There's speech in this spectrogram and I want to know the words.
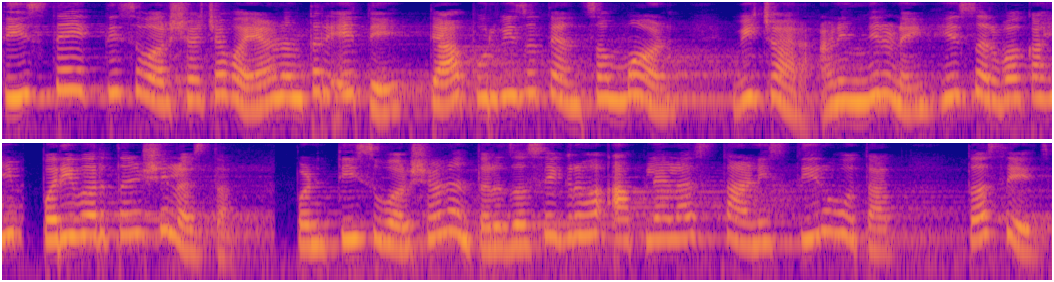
तीस ते एकतीस वर्षाच्या वयानंतर येते त्यापूर्वीचं त्यांचं मन विचार आणि निर्णय हे सर्व काही परिवर्तनशील असतात. पण तीस वर्षानंतर जसे ग्रह आपल्याला स्थानी स्थिर होतात तसेच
